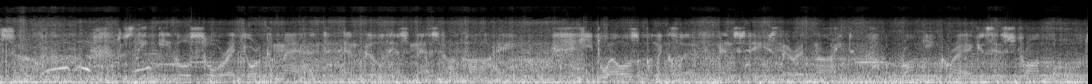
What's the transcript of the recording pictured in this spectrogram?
and south? Does the eagle soar at your command and build his nest on high? He dwells on the cliff and stays there at night. A rocky crag is his stronghold.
